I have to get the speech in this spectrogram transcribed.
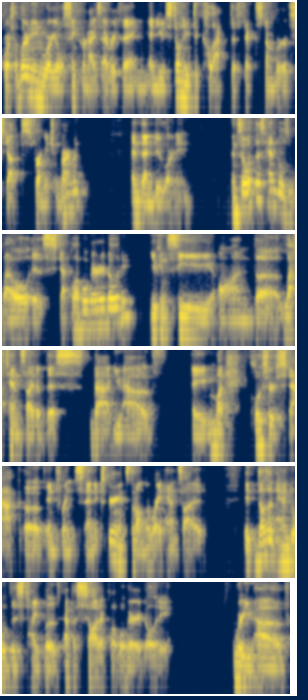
course of learning where you'll synchronize everything and you still need to collect a fixed number of steps from each environment and then do learning. And so what this handles well is step level variability. You can see on the left-hand side of this that you have a much closer stack of inference and experience than on the right-hand side. It doesn't handle this type of episodic level variability where you have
